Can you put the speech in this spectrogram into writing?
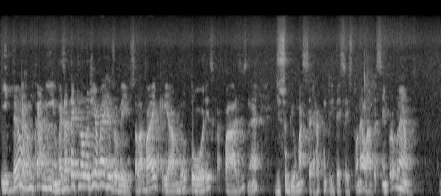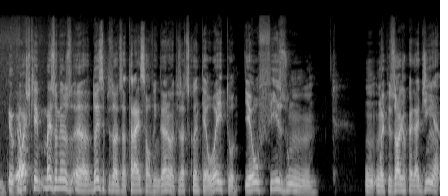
Então, é um caminho, mas a tecnologia vai resolver isso. Ela vai criar motores capazes, né, de subir uma serra com 36 toneladas sem problemas. Eu, eu, acho que mais ou menos uh, dois episódios atrás, salvo engano, o episódio 58, eu fiz um, um, um episódio pegadinha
